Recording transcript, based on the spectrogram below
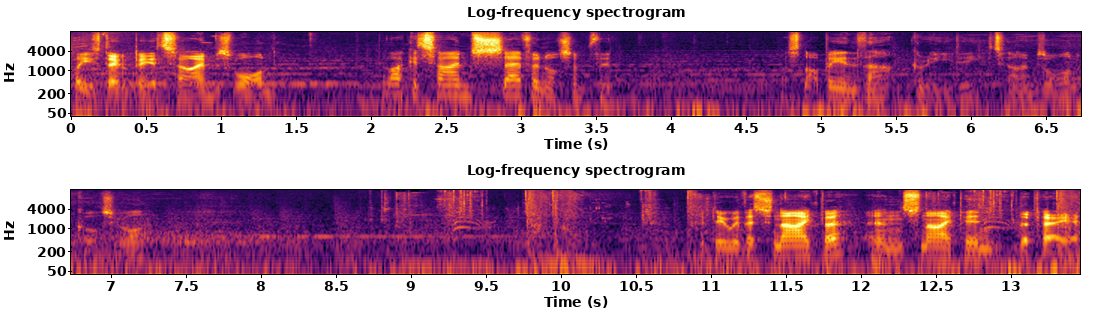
please don't be a times one. Be like a times seven or something. That's not being that greedy. Times one, of course you are. Could do with a sniper and sniping the payer.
